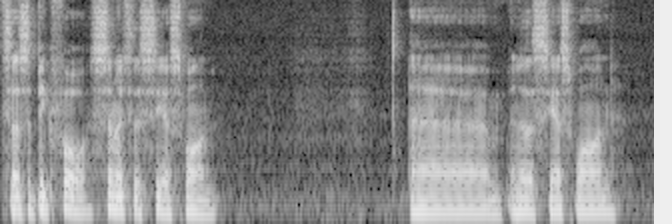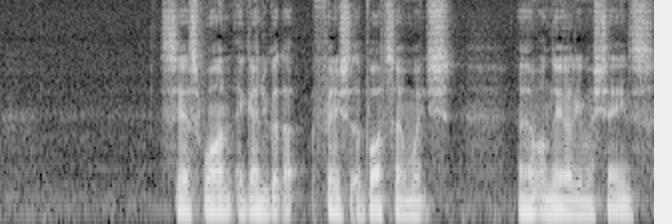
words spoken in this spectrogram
so that's a big four, similar to the CS1. Um, another CS1. CS1 again. You've got that finish at the bottom, which um, on the earlier machines.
